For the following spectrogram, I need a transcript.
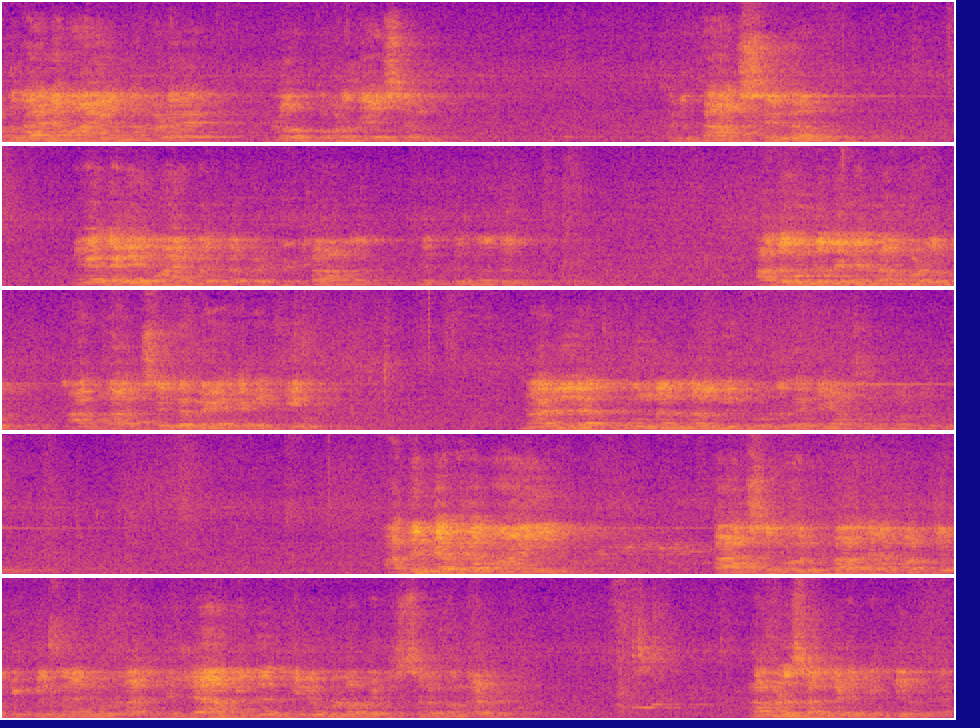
പ്രധാനമായും നമ്മുടെ ബ്ലോക്ക് പ്രദേശം ഒരു കാർഷിക മേഖലയുമായി ബന്ധപ്പെട്ടിട്ടാണ് നിൽക്കുന്നത്. അതുകൊണ്ട് തന്നെ നമ്മളും ആ കാർഷിക മേഖലയ്ക്ക് നല്ല ഊന്നൽ നൽകിക്കൊണ്ട് തന്നെയാണ് മുന്നോട്ട് പോകുന്നത്. അതിന്റെ ഫലമായി കാർഷികോൽപാദനം വർദ്ധിപ്പിക്കുന്നതിനുള്ള എല്ലാ വിധത്തിലുമുള്ള പരിശ്രമങ്ങൾ നമ്മൾ സംഘടിപ്പിക്കുന്നത്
